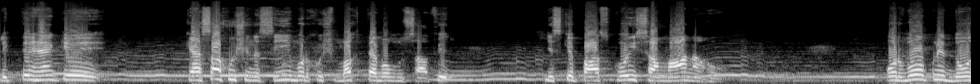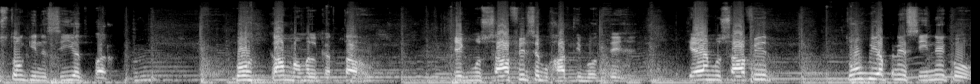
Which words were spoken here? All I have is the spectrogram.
لکھتے ہیں کہ کیسا خوش نصیب اور خوش بخت ہے وہ مسافر، جس کے پاس کوئی سامان نہ ہو۔ اور وہ اپنے دوستوں کی نصیحت پر بہت کم عمل کرتا ہو۔ ایک مسافر سے مخاطب ہوتے ہیں، کہ اے مسافر، تو بھی اپنے سینے کو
